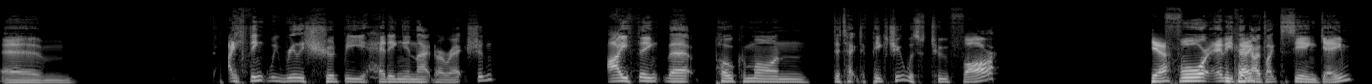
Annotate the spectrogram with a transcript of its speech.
Um, I think we really should be heading in that direction. I think that Pokemon Detective Pikachu was too far. Yeah. For anything okay. I'd like to see in game.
